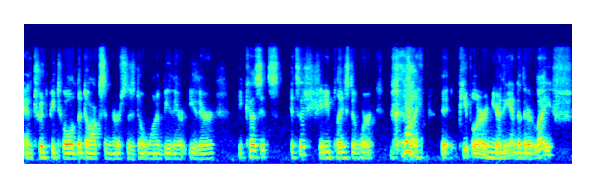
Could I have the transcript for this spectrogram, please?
And truth be told, the docs and nurses don't want to be there either because it's it's a shitty place to work. Yeah. like people are near the end of their life,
